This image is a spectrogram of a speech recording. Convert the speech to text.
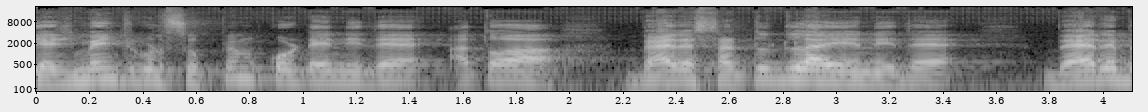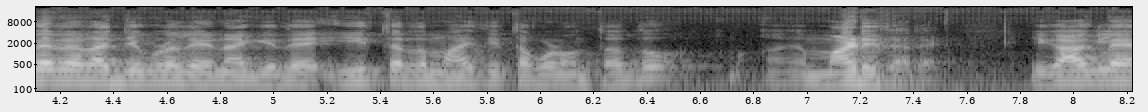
ಜಜ್ಮೆಂಟ್ಗಳು ಸುಪ್ರೀಂ ಕೋರ್ಟ್ ಏನಿದೆ, ಅಥವಾ ಬೇರೆ ಸಟಲ್ಡ್ ಲಾ ಏನಿದೆ ಬೇರೆ ಬೇರೆ ರಾಜ್ಯಗಳಲ್ಲಿ ಏನಾಗಿದೆ ಈ ಥರದ ಮಾಹಿತಿ ತಗೊಳ್ಳುವಂಥದ್ದು ಮಾಡಿದ್ದಾರೆ. ಈಗಾಗಲೇ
